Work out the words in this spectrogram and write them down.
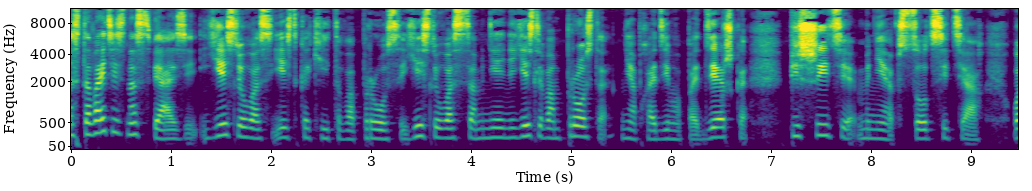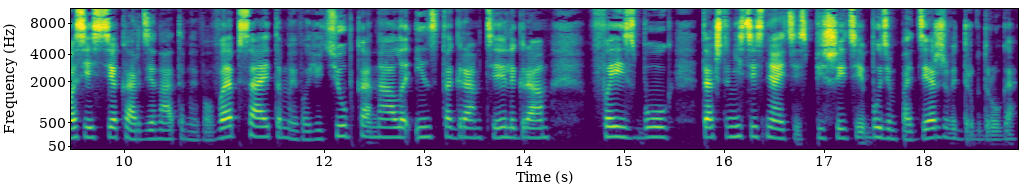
Оставайтесь на связи, если у вас есть какие-то вопросы, если у вас сомнения, если вам просто необходима поддержка, пишите мне в соцсетях. У вас есть все координаты моего веб-сайта, моего YouTube-канала, Instagram, Telegram, Facebook. Так что не стесняйтесь, пишите, будем поддерживать друг друга.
